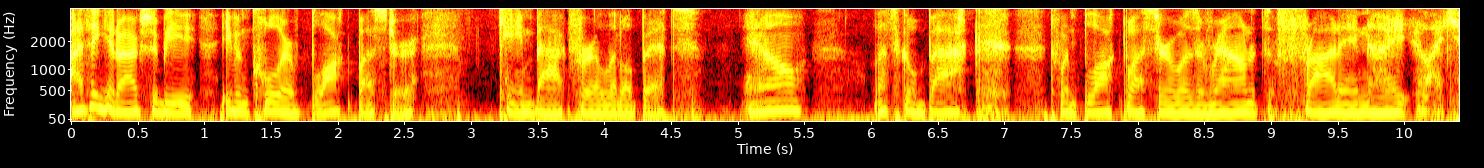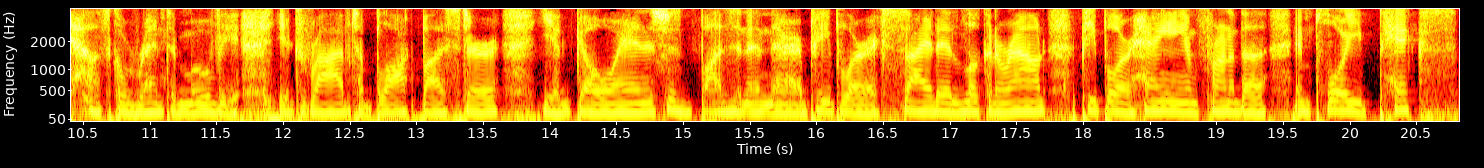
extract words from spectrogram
I think it'd actually be even cooler if Blockbuster came back for a little bit. You know, let's go back to when Blockbuster was around. It's a Friday night. You're like, yeah, let's go rent a movie. You drive to Blockbuster, you go in, it's just buzzing in there. People are excited, looking around. People are hanging in front of the employee picks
